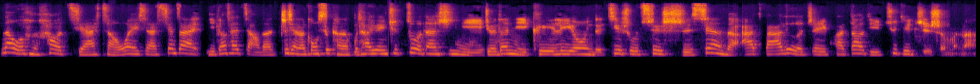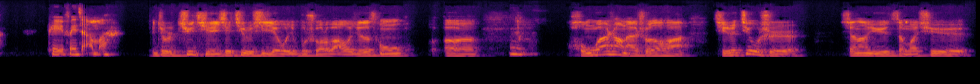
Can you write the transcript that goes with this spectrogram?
那我很好奇啊，想问一下，现在你刚才讲的之前的公司可能不太愿意去做，但是你觉得你可以利用你的技术去实现的 add value 的这一块，到底具体指什么呢？可以分享吗？就是具体的一些技术细节我就不说了吧。我觉得从呃嗯。宏观上来说的话，其实就是相当于怎么去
